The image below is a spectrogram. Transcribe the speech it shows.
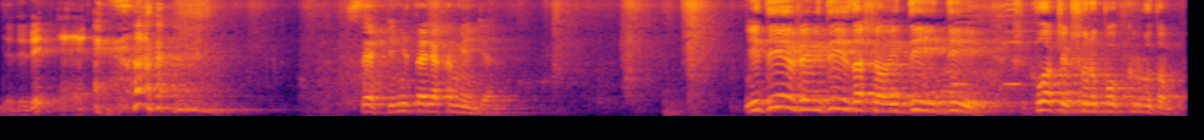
Де-де-де. Все, фініта ля комедія. Іди вже, іди зайшов, іди, іди. Хлопчик шурупок крутом.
